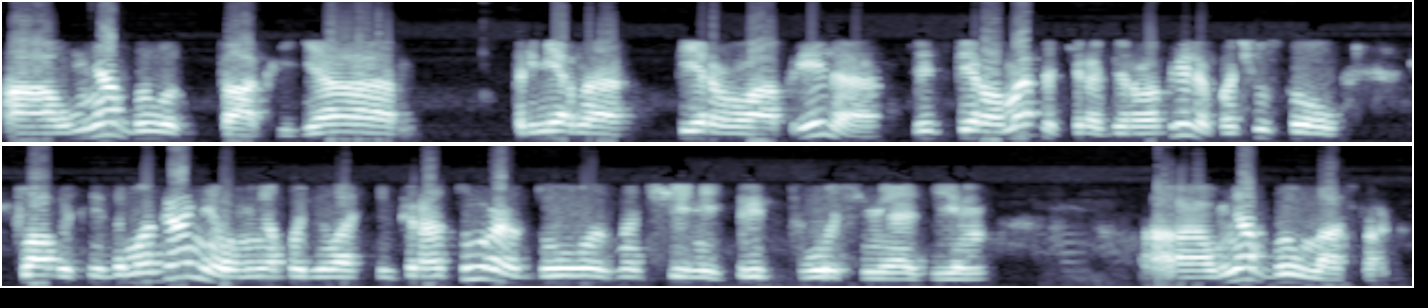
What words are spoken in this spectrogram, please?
А у меня было так. Я примерно 1 апреля, 31 марта-1 апреля почувствовал слабость недомогания, у меня поднялась температура до значений 38,1, а у меня был насморк.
